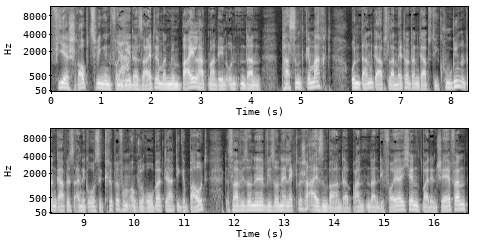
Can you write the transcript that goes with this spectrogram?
vier Schraubzwingen von Ja. jeder Seite. Man, mit dem Beil hat man den unten dann passend gemacht. Und dann gab's Lametta und dann gab's die Kugeln und dann gab es eine große Krippe vom Onkel Robert, der hat die gebaut. Das war wie so eine, wie so eine elektrische Eisenbahn. Da brannten dann die Feuerchen bei den Schäfern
